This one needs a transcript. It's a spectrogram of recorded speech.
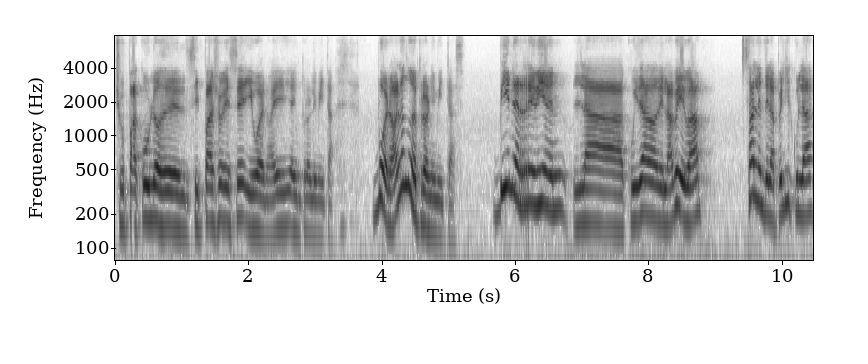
chupaculos del cipayo ese, y bueno, ahí hay un problemita. Bueno, hablando de problemitas, viene re bien la cuidada de la beba, salen de la película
